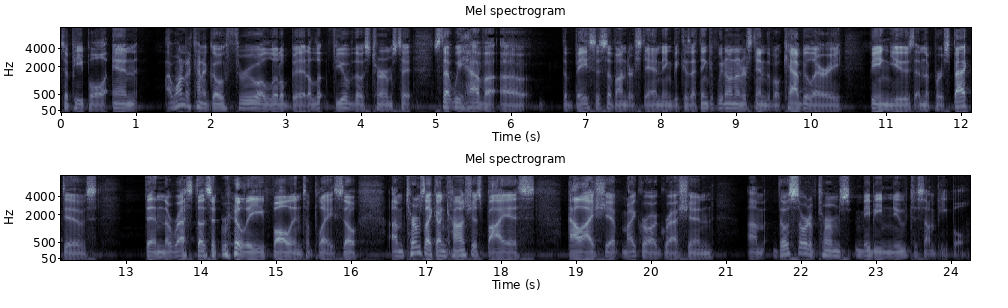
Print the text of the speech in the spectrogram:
to people, and I wanted to kind of go through a little bit, a few of those terms to so that we have a, a the basis of understanding. Because I think if we don't understand the vocabulary being used and the perspectives, then the rest doesn't really fall into place. So, um, terms like unconscious bias, allyship, microaggression, um, those sort of terms may be new to some people.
